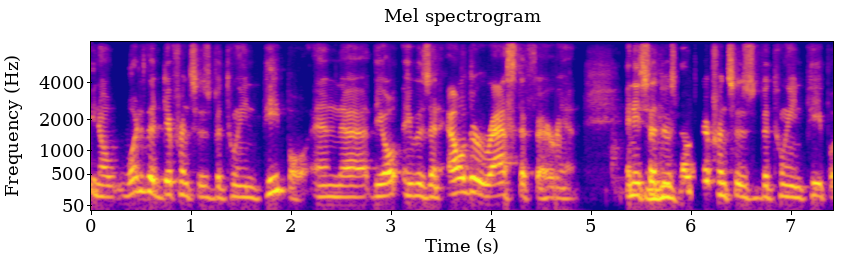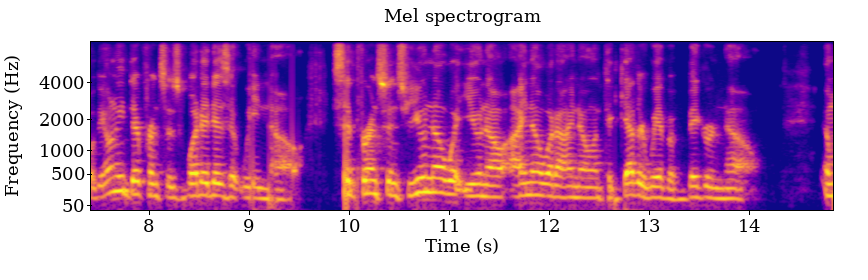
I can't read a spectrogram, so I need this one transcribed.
you know, what are the differences between people? And uh, the he was an elder Rastafarian, and he said, mm -hmm. "There's no differences between people. The only difference is what it is that we know." He said, "For instance, you know what you know, I know what I know, and together we have a bigger know." And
